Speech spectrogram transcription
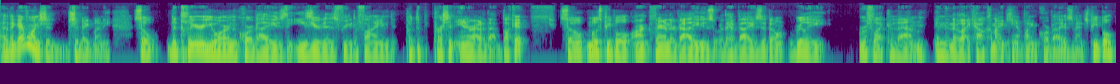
I think everyone should should make money. So the clearer you are in the core values, the easier it is for you to find put the person in or out of that bucket. So most people aren't clear on their values or they have values that don't really reflect them. And then they're like, how come I can't find core values match people?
